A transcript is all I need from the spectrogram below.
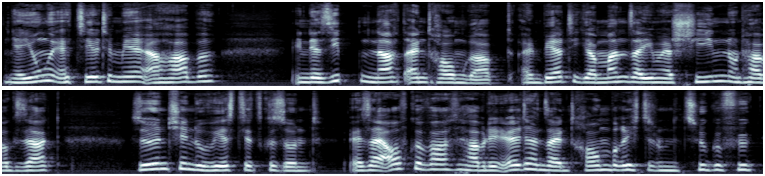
Der Junge erzählte mir, er habe in der siebten Nacht einen Traum gehabt. Ein bärtiger Mann sei ihm erschienen und habe gesagt, Söhnchen, du wirst jetzt gesund. Er sei aufgewacht, habe den Eltern seinen Traum berichtet und hinzugefügt,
